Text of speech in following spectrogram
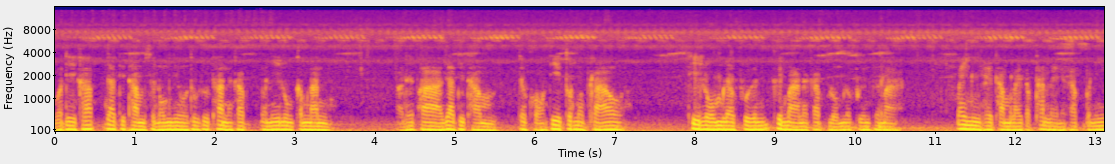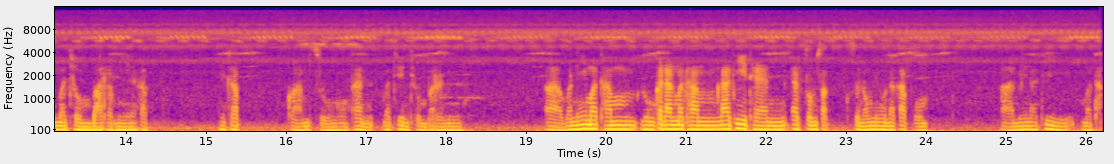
สวัสดีครับญาติธรรมสนมนิวทุกทุกท่านนะครับ วันนี้ลุงกำนันได้พาญาติธรรมเจ้าของที่ต้นมะพร้าวที่ล้มแล้วฟื้นขึ้นมานะครับล้มแล้วฟื้นขึ้นมา ไม่มีใครทำอะไรกับท่านเลยนะครับ วันนี้มาชมบารมีนะครับนี่ครับ ความสูงของท่านมาชื่นชมบารมีอ่าวันนี้มาทำลุงกำนันมาทำหน้าที่แทนแอดสมศักดิ์สนมนิวนะครับ ผมอ่ามีหน้าที่มาท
